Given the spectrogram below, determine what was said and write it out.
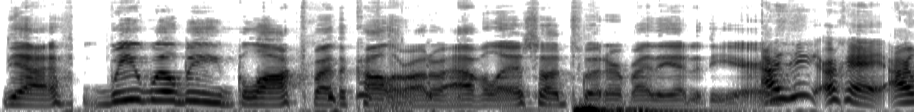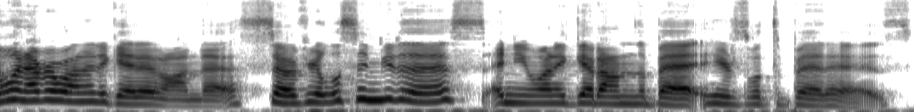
yeah, we will be blocked by the Colorado Avalanche on Twitter by the end of the year. I think okay, I want everyone to get in on this. So if you're listening to this and you want to get on the bit, here's what the bit is.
